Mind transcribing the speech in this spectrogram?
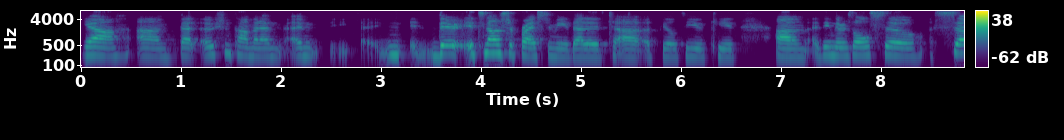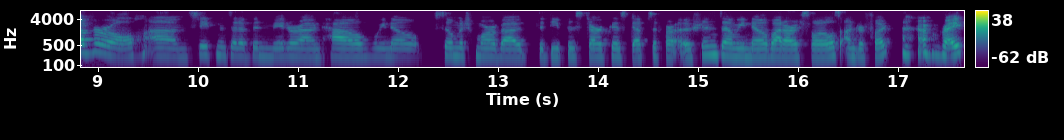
yeah, um, that ocean comment, I'm, I'm there. It's not a surprise to me that it uh, appealed to you, Keith. Um, I think there's also several um, statements that have been made around how we know so much more about the deepest, darkest depths of our oceans than we know about our soils underfoot, right?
